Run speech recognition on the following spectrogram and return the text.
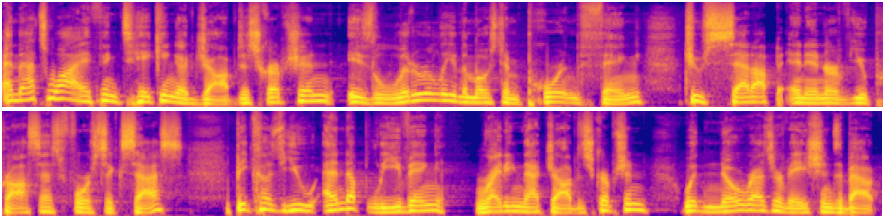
And that's why I think taking a job description is literally the most important thing to set up an interview process for success because you end up leaving writing that job description with no reservations about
